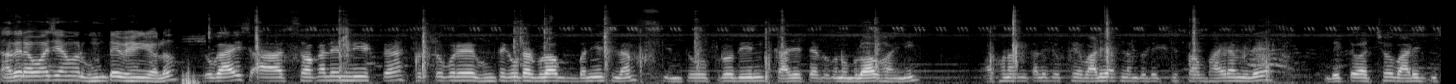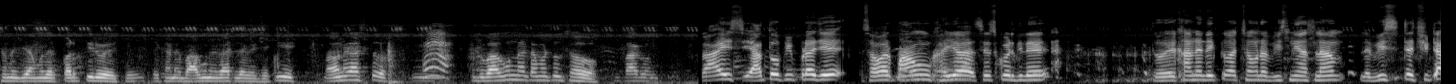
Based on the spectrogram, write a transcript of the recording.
তাদের আওয়াজে আমার ঘুমটাই ভেঙে গেল। তো গাইস আজ সকালে এমনি একটা ছোট্ট করে ঘুম থেকে ওঠার ব্লগ বানিয়েছিলাম কিন্তু পুরো দিন কাজের চাপে কোনো ব্লগ হয়নি। এখন আমি কালে চোখ থেকে বাড়ি আসলাম তো দেখছি সব ভাইরা মিলে দেখতে পাচ্ছ বাড়ির পিছনে যে আমাদের পার্তি রয়েছে সেখানে বাগুনের গাছ লেগেছে কি? বাগুনের গাছ তো? শুধু বাগুন না টমেটো সহ? বাগুন। গাইস এত পিঁপড়া যে সবার পাও খাইয়া শেষ করে দিলে। তো এখানে দেখতে পাচ্ছ আমরা বিষ নিয়ে আসলাম। বিষটা ছিটা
